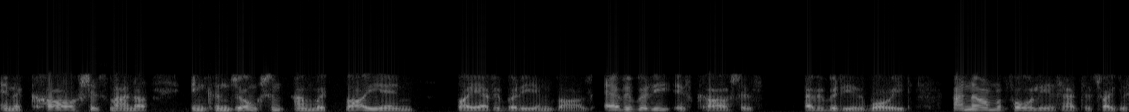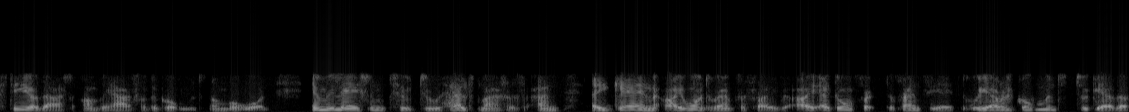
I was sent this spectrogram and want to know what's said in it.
in a cautious manner, in conjunction and with buy-in by everybody involved. Everybody is cautious. Everybody is worried. And Norma Foley has had to try to steer that on behalf of the government, number one. In relation to, to health matters, and again, I want to emphasise, I, I don't differentiate. We are a government together.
